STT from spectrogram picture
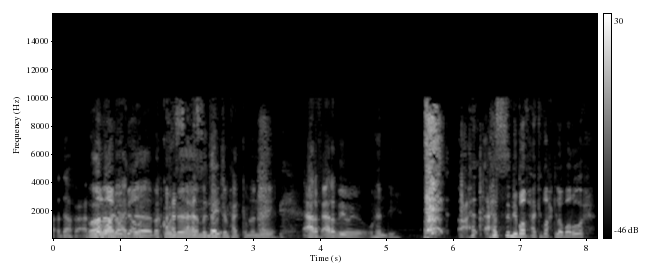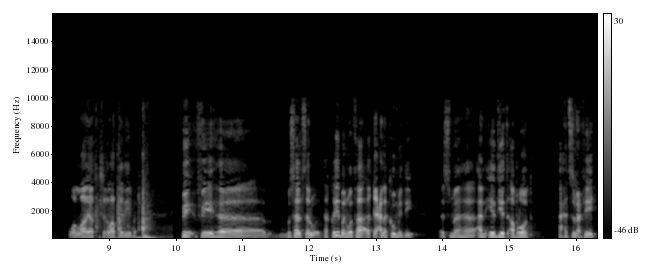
أدافع عنك. والله بعد أروح. آه، بكون أحس- آه، أحس إني- مترجم حقكم لأني عارف عربي وهندي. أح- أحس إني بضحك ضحك لو بروح. والله يا أخي شغلات غريبة. في فيه آه، مسلسل تقريبا وثائقي على كوميدي اسمه An Idiot Abroad أحد سمع فيه؟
